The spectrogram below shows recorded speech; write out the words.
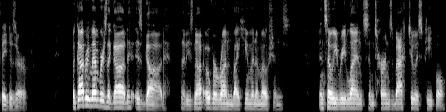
they deserve. But God remembers that God is God that he's not overrun by human emotions. And so he relents and turns back to his people,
